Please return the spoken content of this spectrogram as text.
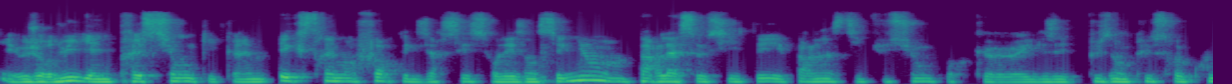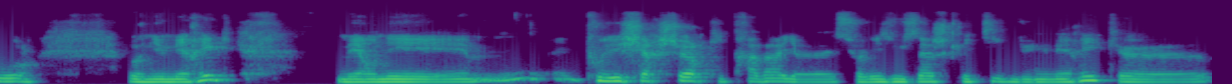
et aujourd'hui, il y a une pression qui est quand même extrêmement forte exercée sur les enseignants hein, par la société et par l'institution pour qu'ils aient de plus en plus recours au numérique mais on est, tous les chercheurs qui travaillent euh, sur les usages critiques du numérique, euh,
